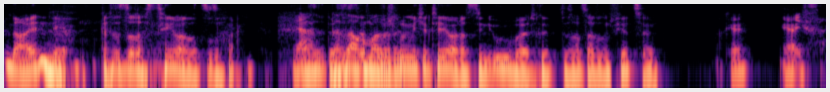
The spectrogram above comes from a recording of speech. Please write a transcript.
Nein, Nee, das ist so das Thema sozusagen. Ja. das, ist, Das, das ist auch das immer so. ursprüngliche Thema, dass die in die EU beitritt. Das war 2014. Okay. Ja, ich. ach,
